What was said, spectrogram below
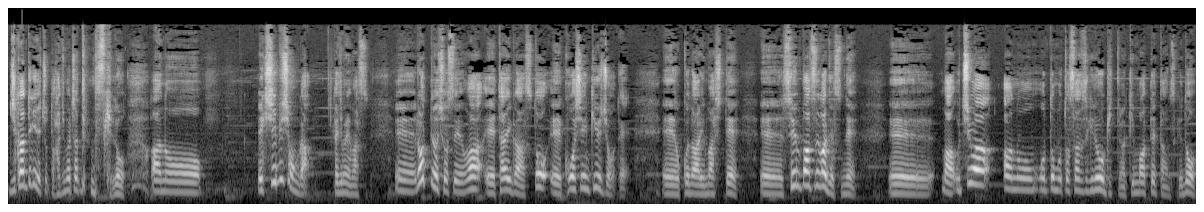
時間的にちょっと始まっちゃってるんですけど、あのエキシビションが始まります。えー、ロッテの初戦は、えー、タイガースと、えー、甲子園球場で、えー、行われまして、えー、先発がですね、えーまあ、うちはあのもともと佐々木朗希っていうのは決まってたんですけど、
